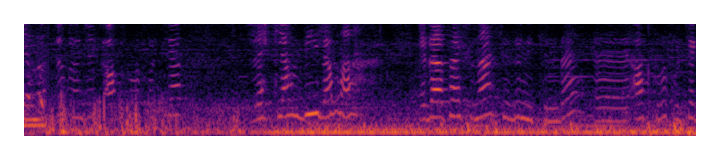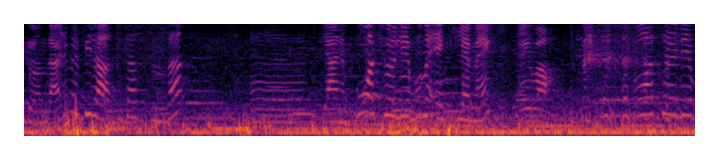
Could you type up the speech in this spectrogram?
Yapacağız. Öncelikle aklı fırça reklam değil ama Eda Taşpınar sizin için de e, akıllı fırça gönderdi ve birazcık aslında e, yani bu atölyeye bunu eklemek eyvah bu atölyeye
